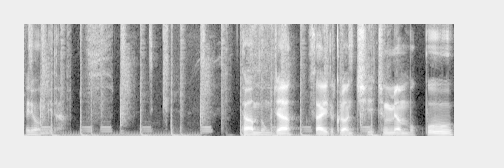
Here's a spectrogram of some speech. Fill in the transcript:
내려옵니다. 다음 동작 사이드 크런치 측면 복부.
